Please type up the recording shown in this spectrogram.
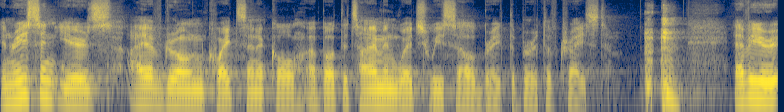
In recent years, I have grown quite cynical about the time in which we celebrate the birth of Christ. every, year,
